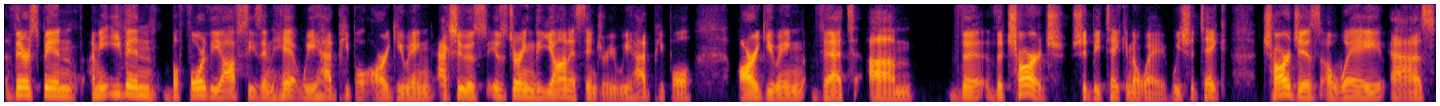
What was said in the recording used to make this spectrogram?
there's been, I mean, even before the offseason hit, we had people arguing. Actually, it was it was during the Giannis injury. We had people arguing that um, the the charge should be taken away. We should take charges away as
